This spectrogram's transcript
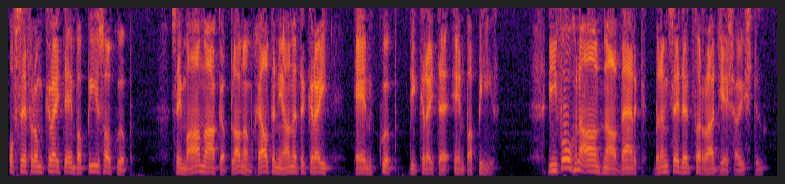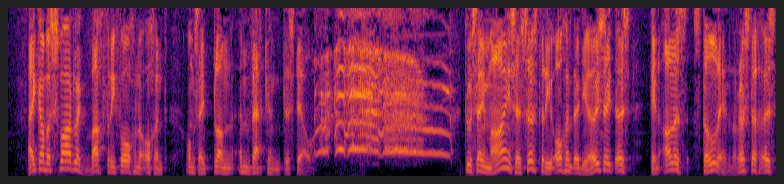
of sy vir hom kruite en papier sal koop. Sy ma maak 'n plan om geld in die hande te kry en koop die kruite en papier. Die volgende aand na werk bring sy dit vir Rajesh huis toe. Hy kan beswaarlik wag vir die volgende oggend om sy plan in werking te stel. Toe sy ma en sy suster die oggend uit die huis uit is en alles stil en rustig is,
